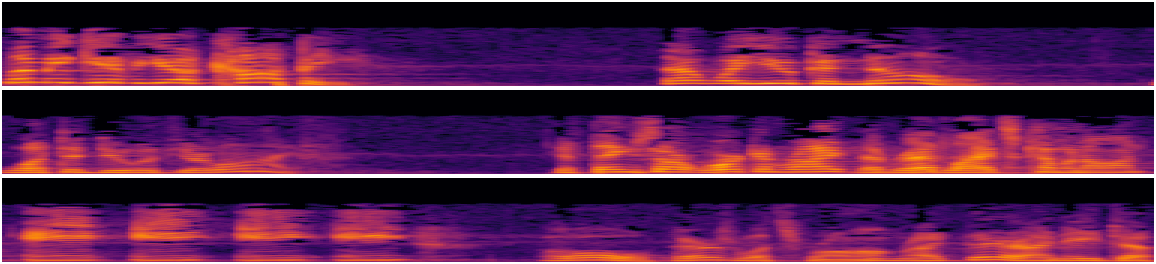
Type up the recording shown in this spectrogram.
let me give you a copy. That way you can know what to do with your life. If things aren't working right, the red light's coming on, eh, eh, eh, eh. Oh, there's what's wrong right there. I need to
